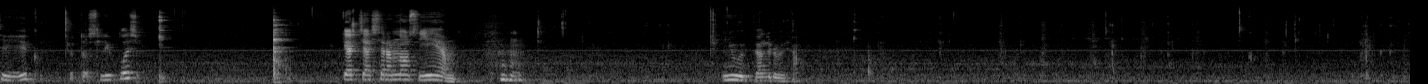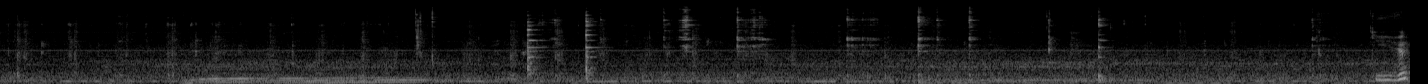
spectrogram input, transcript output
Так, что-то слиплось. Я ж тебя все равно съем. Не выпендрюйся. Так,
